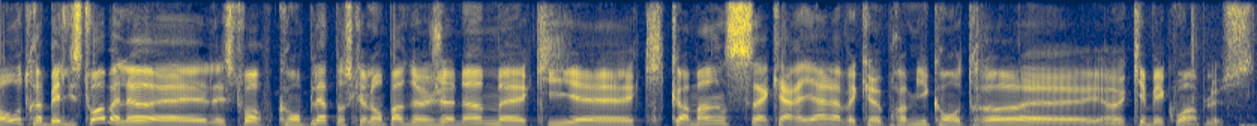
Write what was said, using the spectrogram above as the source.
Autre belle histoire, ben là, euh, l'histoire complète, parce que là, on parle d'un jeune homme euh, qui, euh, qui commence sa carrière avec un premier contrat, un Québécois en plus.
